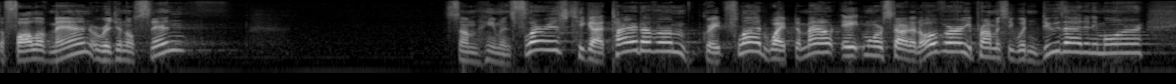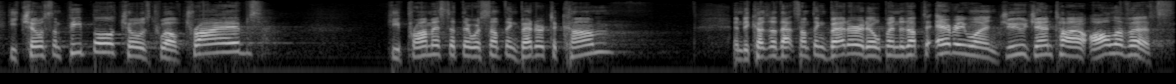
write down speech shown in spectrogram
the fall of man, original sin. Some humans flourished. He got tired of them. Great flood wiped them out. Eight more started over. He promised he wouldn't do that anymore. He chose some people, chose 12 tribes. He promised that there was something better to come. And because of that something better, it opened it up to everyone Jew, Gentile, all of us.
